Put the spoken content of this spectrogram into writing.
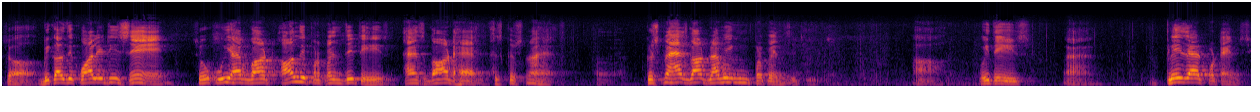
So because the quality is same, so we have got all the propensities as God has, as Krishna has. Uh, Krishna has got loving propensities uh, with his uh, pleasure potency,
